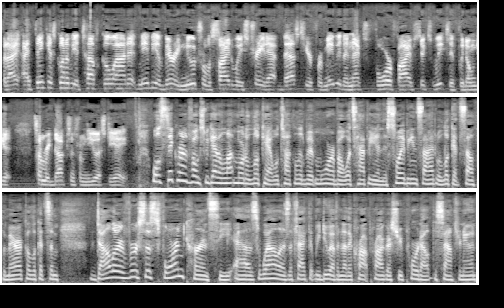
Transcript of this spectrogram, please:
But I, I think it's going to be a tough go at it, maybe a very neutral sideways trade at best here for maybe the next four, five, six weeks if we don't get some reductions from the USDA. Well, stick around, folks. We got a lot more to look at. We'll talk a little bit more about what's happening in the soybean side. We'll look at South America, look at some dollar versus foreign currency, as well as the fact that we do have another crop progress report out this afternoon.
